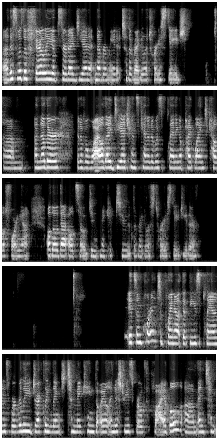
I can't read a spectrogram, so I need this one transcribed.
Uh, this was a fairly absurd idea and it never made it to the regulatory stage. Um, another bit of a wild idea, TransCanada was planning a pipeline to California, although that also didn't make it to the regulatory stage either. It's important to point out that these plans were really directly linked to making the oil industry's growth viable um, and to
